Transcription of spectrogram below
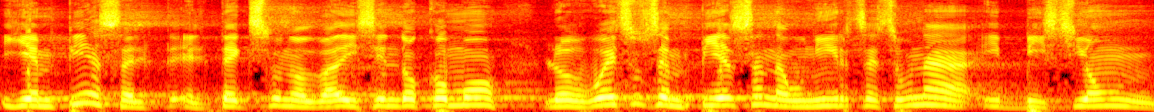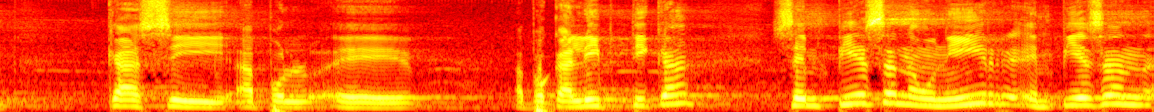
Y empieza, el, texto nos va diciendo cómo los huesos empiezan a unirse, es una visión casi eh, apocalíptica, se empiezan a unir, empiezan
